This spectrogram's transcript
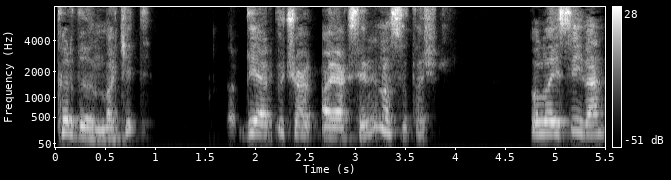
kırdığın vakit diğer üç ayak seni nasıl taşır? Dolayısıyla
